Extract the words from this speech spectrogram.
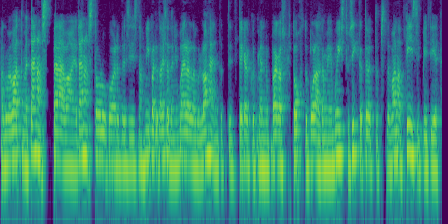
aga kui me vaatame tänast päeva ja tänast olukorda, siis noh, nii paljud asjad on juba ära nagu lahendatud, tegelikult meil nagu väga suurt ohtu pole, aga meie mõistus ikka töötab seda vanat viisi pidi, et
